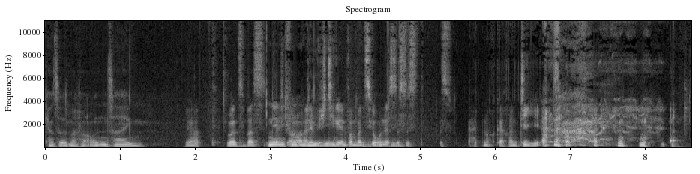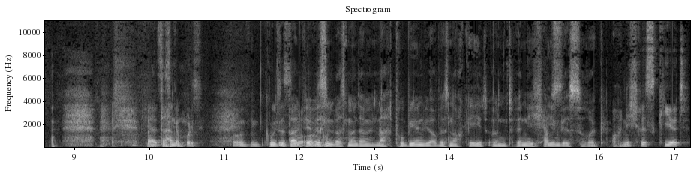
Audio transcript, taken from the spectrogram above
Kannst du das mal von unten zeigen? Ja, übrigens, was nee, nicht von eine wichtige Information ist, es, ist, es hat noch Garantie. Also, falls ja, es kaputt ist. Gut, sobald wir aus. wissen, was man damit macht, probieren wir, ob es noch geht und wenn nicht, geben wir es zurück. Auch nicht riskiert,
